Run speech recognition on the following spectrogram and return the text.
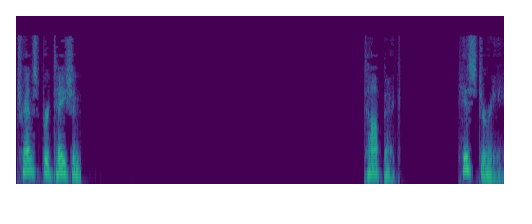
Transportation History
